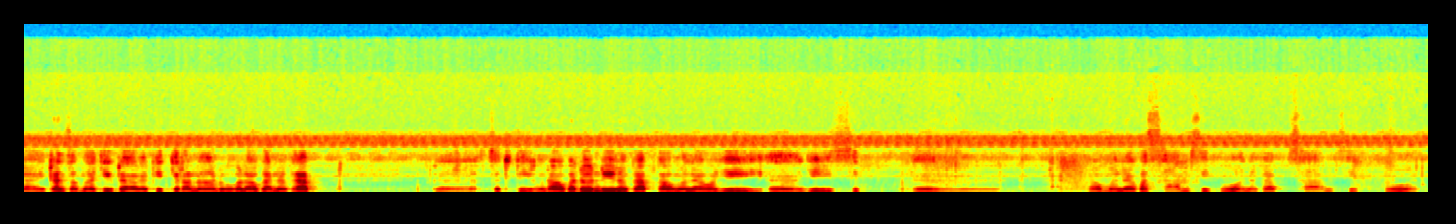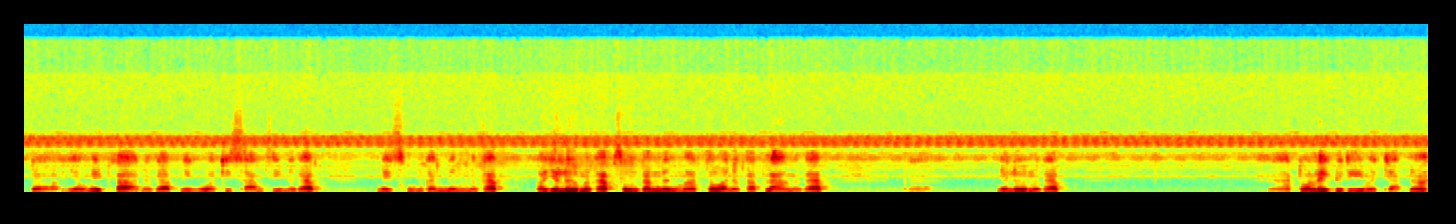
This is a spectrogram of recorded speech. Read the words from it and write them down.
กาย ท่านสมาชิกได้เอาไปพิจารณาดูกันแล้วกันนะครับสถิติของเราก็เดินดีนะครับ เข้ามาแล้วก็ยี่ยี่สิบเข้ามาแล้วก็สามสิบงวดนะครับสามสิบงวดก็ยังไม่พลาดนะครับนี่งวดที่สามสิบนะครับ ในศูนย์กับหนึ่งนะครับ ก็อย่าลืมนะครับศูนย์กับหนึ่งมาตัวนะครับล่างนะครับอย่าลืมนะครับหาตัวเลขดีๆมาจับเนาะ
